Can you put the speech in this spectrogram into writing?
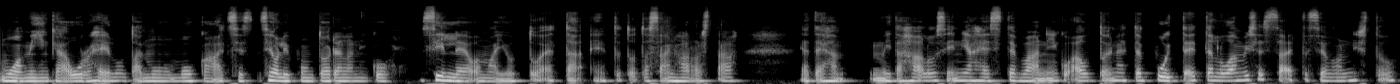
mua mihinkään urheiluun tai muuhun mukaan. Että se, se oli mun todella niin kuin silleen oma juttu, että, että tota sain harrastaa ja tehdä mitä halusin. Ja he sitten vaan niin kuin auttoi näiden puitteiden luomisessa, että se onnistuu.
